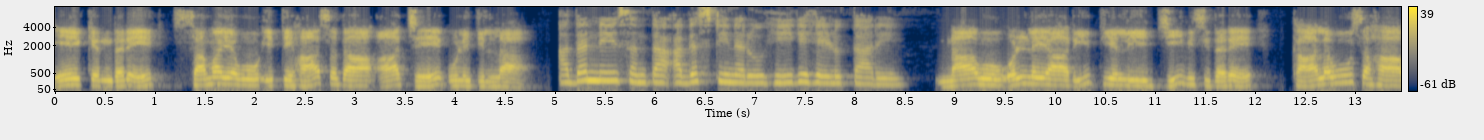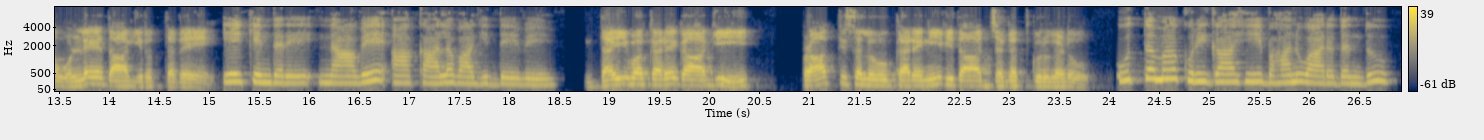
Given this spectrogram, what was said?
ಏಕೆಂದರೆ ಸಮಯವು ಇತಿಹಾಸದ ಆಚೆ ಉಳಿದಿಲ್ಲ. ಅದನ್ನೇ ಸಂತ ಅಗಸ್ಟೀನರು ಹೀಗೆ ಹೇಳುತ್ತಾರೆ. ನಾವು ಒಳ್ಳೆಯ ರೀತಿಯಲ್ಲಿ ಜೀವಿಸಿದರೆ ಕಾಲವೂ ಸಹ ಒಳ್ಳೆಯದಾಗಿರುತ್ತದೆ. ಏಕೆಂದರೆ ನಾವೇ ಆ ಕಾಲವಾಗಿದ್ದೇವೆ. ದೈವ ಕರೆಗಾಗಿ ಪ್ರಾರ್ಥಿಸಲು ಕರೆ ನೀಡಿದ ಜಗದ್ಗುರುಗಳು. ಉತ್ತಮ ಕುರಿಗಾಹಿ ಭಾನುವಾರದಂದು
